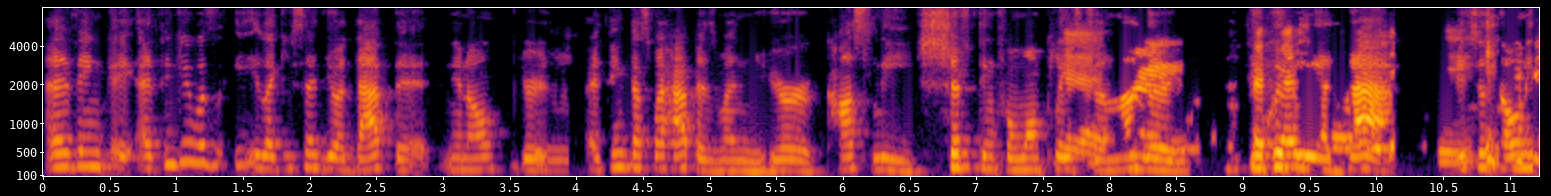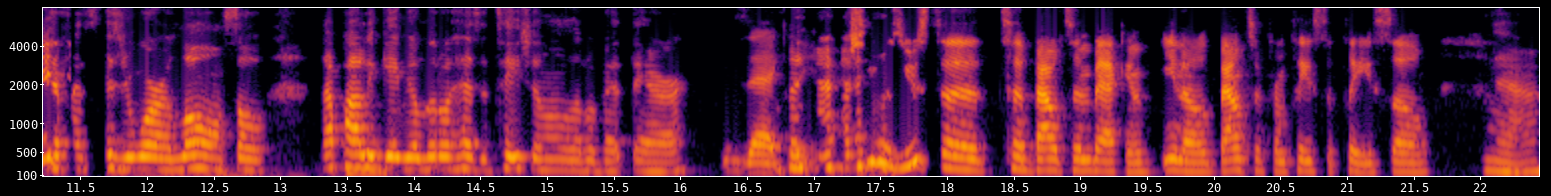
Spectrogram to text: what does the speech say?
I think I think it was like you said, you adapted. You know, you're. Mm-hmm. I think that's what happens when you're constantly shifting from one place yeah, to another. Right. You quickly adapt. It's just the only difference is you were alone. So that probably gave you a little hesitation a little bit there. Exactly. she was used to to bouncing back and you know bouncing from place to place. So yeah,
